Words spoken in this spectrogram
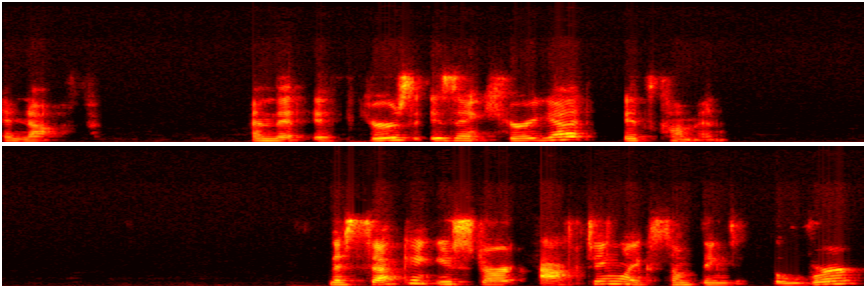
enough. And that if yours isn't here yet, it's coming. The second you start acting like something's over,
